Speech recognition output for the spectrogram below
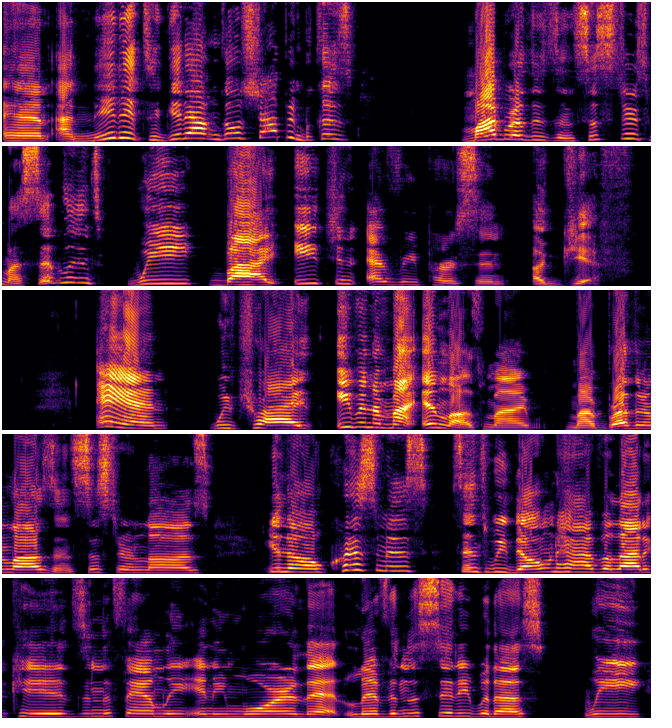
and I needed to get out and go shopping because my brothers and sisters, my siblings, we buy each and every person a gift. And we tried, even my in laws, my, my brother in laws and sister in laws, you know, Christmas, since we don't have a lot of kids in the family anymore that live in the city with us, we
